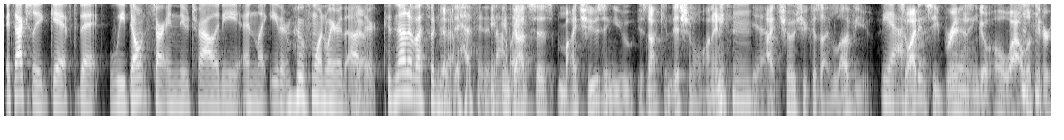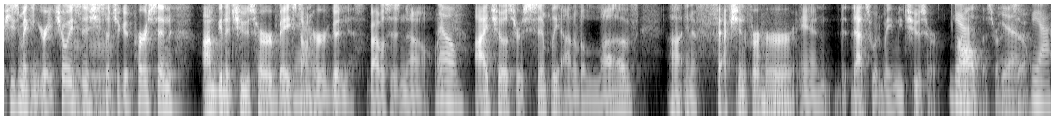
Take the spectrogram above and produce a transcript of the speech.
it's actually a gift that we don't start in neutrality and like either move one way or the other because none of us would move Yeah. to heaven in And, that and way. God says, My choosing you is not conditional on anything. Mm-hmm. Yeah. I chose you because I love you. Yeah. So I didn't see Brynn and go, Oh, wow, look at her. She's making great choices. She's mm-hmm. such a good person. I'm going to choose her based on her goodness. The Bible says, No. Like, No. I chose her simply out of a love. Uh, and affection for her, mm-hmm. and th- that's what made me choose her. For Yeah. all of us, right? Yeah. So, yeah.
